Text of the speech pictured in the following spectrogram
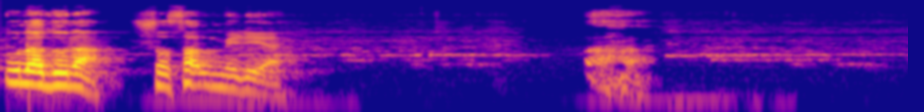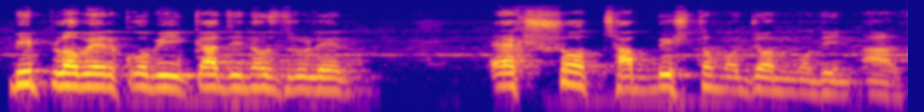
তুলাদুনা সোশ্যাল মিডিয়ায়। বিপ্লবের কবি কাজী নজরুলের একশো ছাব্বিশতম জন্মদিন আজ।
